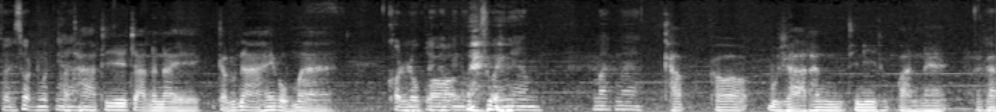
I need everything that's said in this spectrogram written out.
สวยสดงดพงาระมธาตุที่อาจารย์ดนัยกรุณาให้ผมมา คนลุกเลยครับพี่หนุ่มสวยงามมากครับ ก็บูชาท่านที่นี่ทุกวันนะฮะแล้วก็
